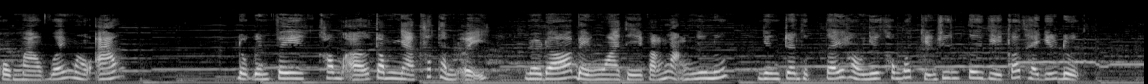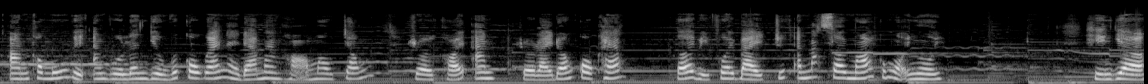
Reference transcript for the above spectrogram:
cùng màu với màu áo. Lục Đình Phi không ở trong nhà khách thành ủy, nơi đó bề ngoài thì vẫn lặng như nước, nhưng trên thực tế hầu như không có chuyện riêng tư gì có thể giữ được. Anh không muốn việc anh vừa lên giường với cô gái này đã mang họ mau chóng, rồi khỏi anh, rồi lại đón cô khác, tới bị phơi bày trước ánh mắt soi mói của mọi người. Hiện giờ,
